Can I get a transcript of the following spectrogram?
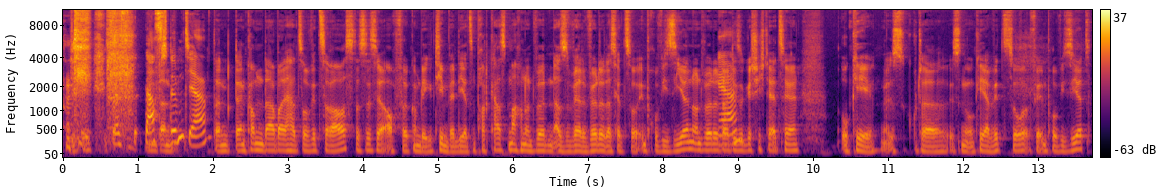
das, das dann, stimmt, ja. Dann, dann kommen dabei halt so Witze raus. Das ist ja auch vollkommen legitim, wenn die jetzt einen Podcast machen und würden, also wer würde das jetzt so improvisieren und würde Ja. da diese Geschichte erzählen. Okay, ist guter, ist ein okayer Witz so für improvisiert.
